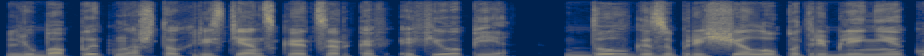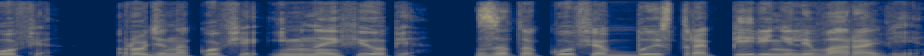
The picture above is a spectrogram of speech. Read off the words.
Любопытно, что христианская церковь Эфиопии долго запрещала употребление кофе. Родина кофе именно Эфиопия. Зато кофе быстро переняли в Аравии,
